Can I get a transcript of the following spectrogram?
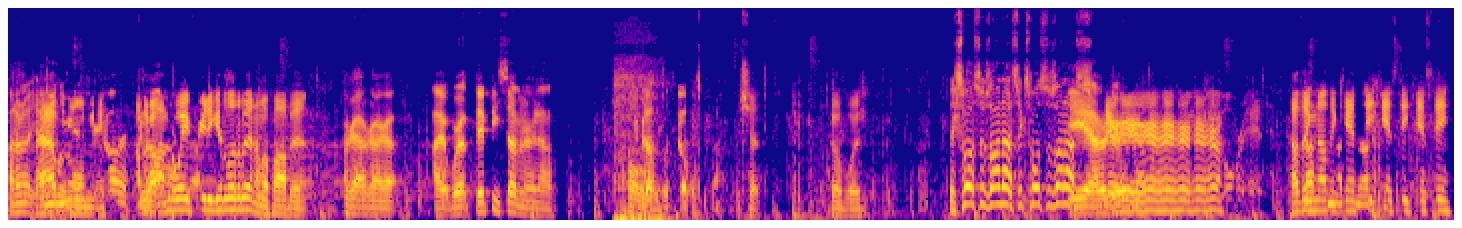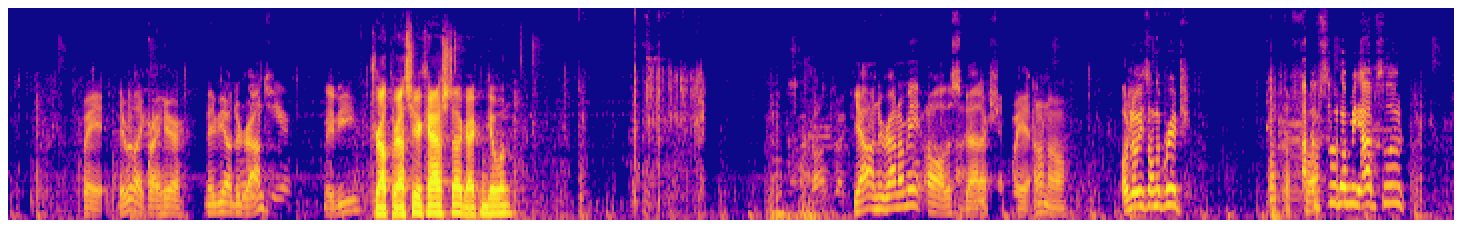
I don't know. I have mean, it on me. can go if I'm gonna, I'm gonna wait for you to get a little bit. and I'm gonna pop it. Okay, okay, okay. All right, we're at 57 right now. Keep it up. Let's go. Good shit. Go, boys. Explosives on us! Explosives on us! Yeah, Here, here, here, here, here, here, here. Nothing, Nothing, nothing. Can't nothing, see, can't see, can't see. Wait, they were like right here. Maybe underground? Maybe. Drop the rest of your cash, Doug. I can get one. Yeah, underground on me? Oh, this is bad actually. Wait, I don't know. Oh no, he's on the bridge. What the fuck? Absolute on me. Absolute.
